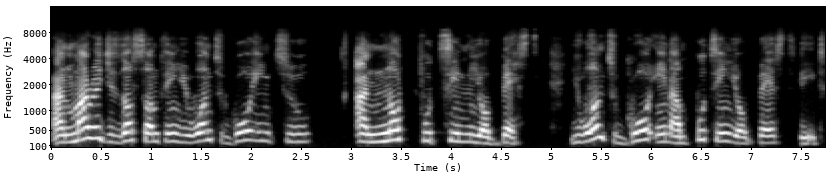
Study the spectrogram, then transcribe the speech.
And marriage is not something you want to go into and not put in your best. You want to go in and put in your best it.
